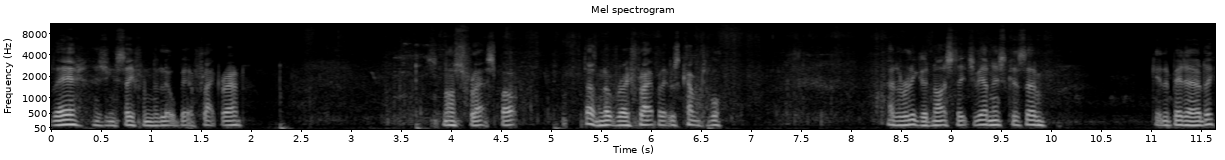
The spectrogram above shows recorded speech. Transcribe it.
there, as you can see from the little bit of flat ground. It's a nice flat spot. Doesn't look very flat, but it was comfortable. Had a really good night's sleep to be honest, because um, getting a bed early.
